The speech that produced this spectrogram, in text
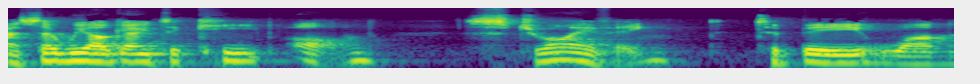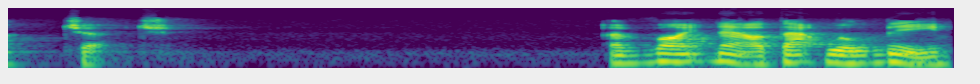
And so we are going to keep on striving to be one church. And right now, that will mean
